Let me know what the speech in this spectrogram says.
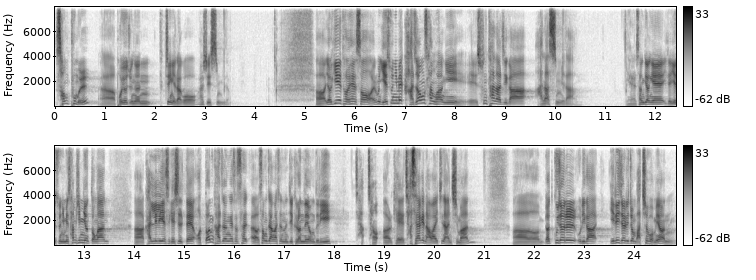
성품을 아, 보여주는 특징이라고 할 수 있습니다. 어, 여기에 더해서 여러분 예수님의 가정 상황이 예, 순탄하지가 않았습니다. 예, 성경에 이제 예수님이 30년 동안 아, 갈릴리에서 계실 때 어떤 가정에서 어, 성장하셨는지 그런 내용들이 자, 자, 어, 이렇게 자세하게 나와 있지는 않지만 어, 몇 구절을 우리가 이리저리 좀 맞춰보면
